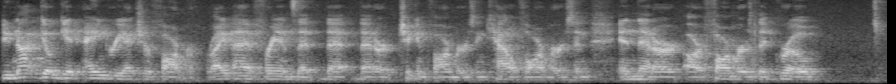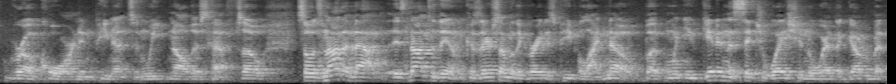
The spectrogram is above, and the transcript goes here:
do not go get angry at your farmer, right? I have friends that, that, that are chicken farmers and cattle farmers and, and that are, are farmers that grow grow corn and peanuts and wheat and all this stuff. So so it's not about it's not to them because they're some of the greatest people I know. But when you get in a situation where the government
